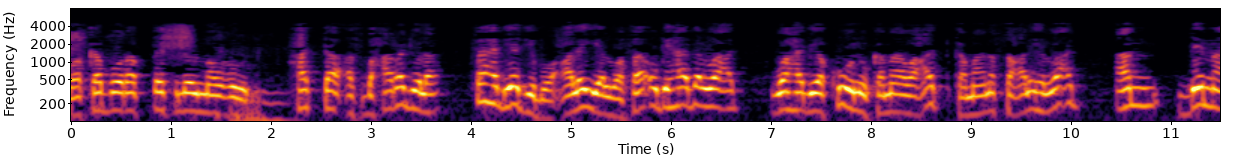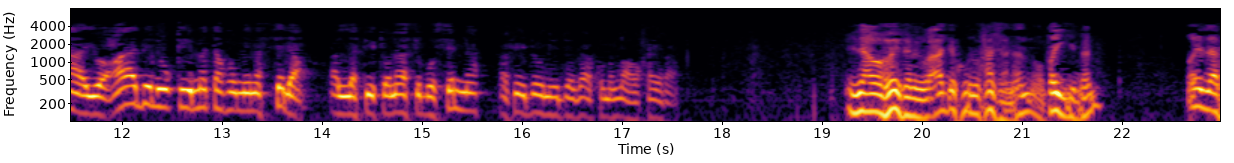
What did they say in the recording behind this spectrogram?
وكبر الطفل الموعود حتى أصبح رجلا. فهل يجب علي الوفاء بهذا الوعد؟ وهل يكون كما وعدت كما نص عليه الوعد؟ أم بما يعادل قيمته من السلع التي تناسب سنه؟ أفيدوني جزاكم الله خيرا. إذا وفيت بالوعد يكون حسنا وطيبا وإلا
